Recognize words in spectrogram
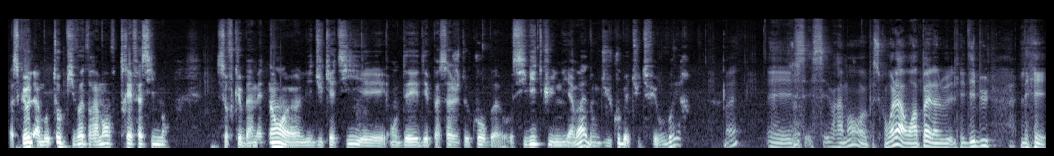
Parce que la moto pivote vraiment très facilement. Sauf que ben, maintenant, euh, les Ducati et- ont des, passages de courbe aussi vite qu'une Yamaha, donc du coup, ben, tu te fais ouvrir. Et c'est vraiment. euh, Parce qu'on voilà, on rappelle hein, le- les débuts, les,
